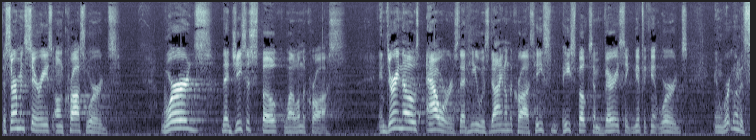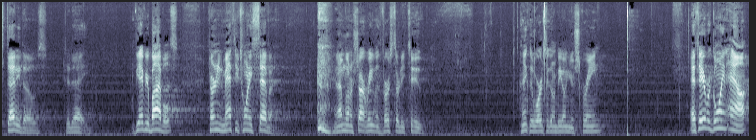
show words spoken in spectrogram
the sermon series on crosswords. Words that Jesus spoke while on the cross. And during those hours that he was dying on the cross, he, he spoke some very significant words. And we're going to study those today. If you have your Bibles, turn to Matthew 27. and I'm going to start reading with verse 32. I think the words are going to be on your screen. As they were going out,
